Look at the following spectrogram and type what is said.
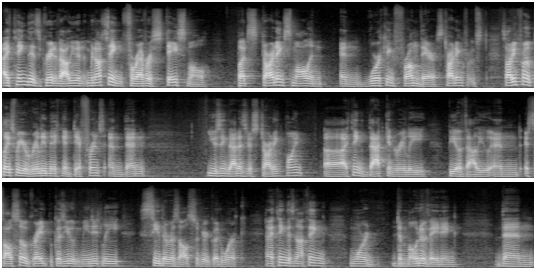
i think there's great value and we're not saying forever stay small but starting small and and working from there starting from starting from a place where you're really making a difference and then using that as your starting point uh, i think that can really be of value and it's also great because you immediately see the results of your good work and i think there's nothing more demotivating than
